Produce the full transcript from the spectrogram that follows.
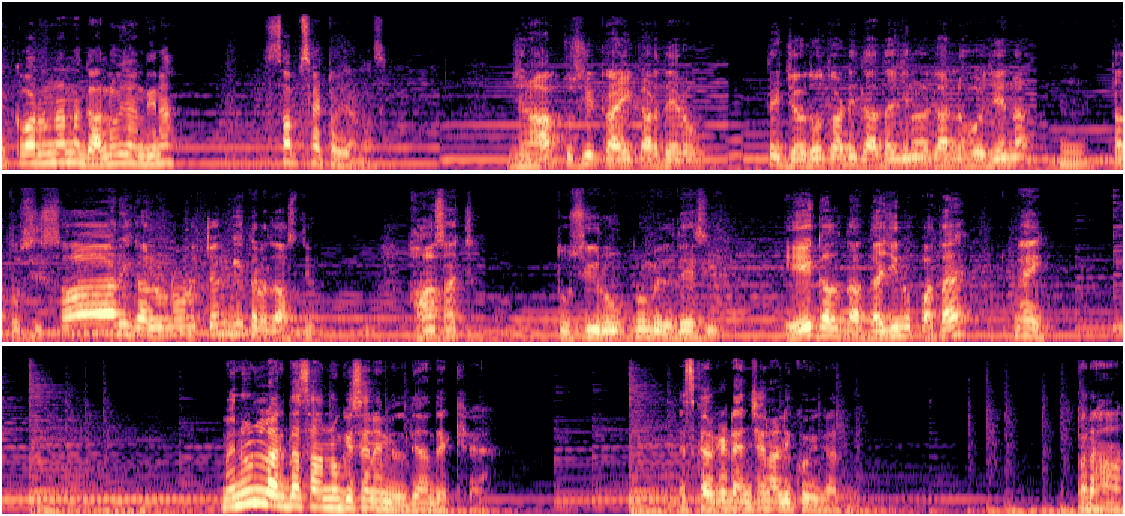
ਇੱਕ ਵਾਰ ਉਹਨਾਂ ਨਾਲ ਗੱਲ ਹੋ ਜਾਂਦੀ ਨਾ ਸਭ ਸੈੱਟ ਹੋ ਜਾਣਾ ਸੀ। ਜਨਾਬ ਤੁਸੀਂ ਟਰਾਈ ਕਰਦੇ ਰਹੋ। ਤੇ ਜਦੋਂ ਤੁਹਾਡੀ ਦਾਦਾ ਜੀ ਨਾਲ ਗੱਲ ਹੋ ਜੇ ਨਾ। ਤਾਂ ਤੁਸੀਂ ਸਾਰੀ ਗੱਲ ਉਹਨਾਂ ਨੂੰ ਚੰਗੀ ਤਰ੍ਹਾਂ ਦੱਸ ਦਿਓ। ਹਾਂ ਸੱਚ ਤੁਸੀਂ ਰੂਪ ਨੂੰ ਮਿਲਦੇ ਸੀ। ਇਹ ਗੱਲ ਦਾਦਾ ਜੀ ਨੂੰ ਪਤਾ ਹੈ? ਨਹੀਂ। ਮੈਨੂੰ ਨਹੀਂ ਲੱਗਦਾ ਸਾਨੂੰ ਕਿਸੇ ਨੇ ਮਿਲਦਿਆਂ ਦੇਖਿਆ। ਇਸ ਕਰਕੇ ਟੈਨਸ਼ਨ ਵਾਲੀ ਕੋਈ ਗੱਲ ਨਹੀਂ। ਪਰ ਹਾਂ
